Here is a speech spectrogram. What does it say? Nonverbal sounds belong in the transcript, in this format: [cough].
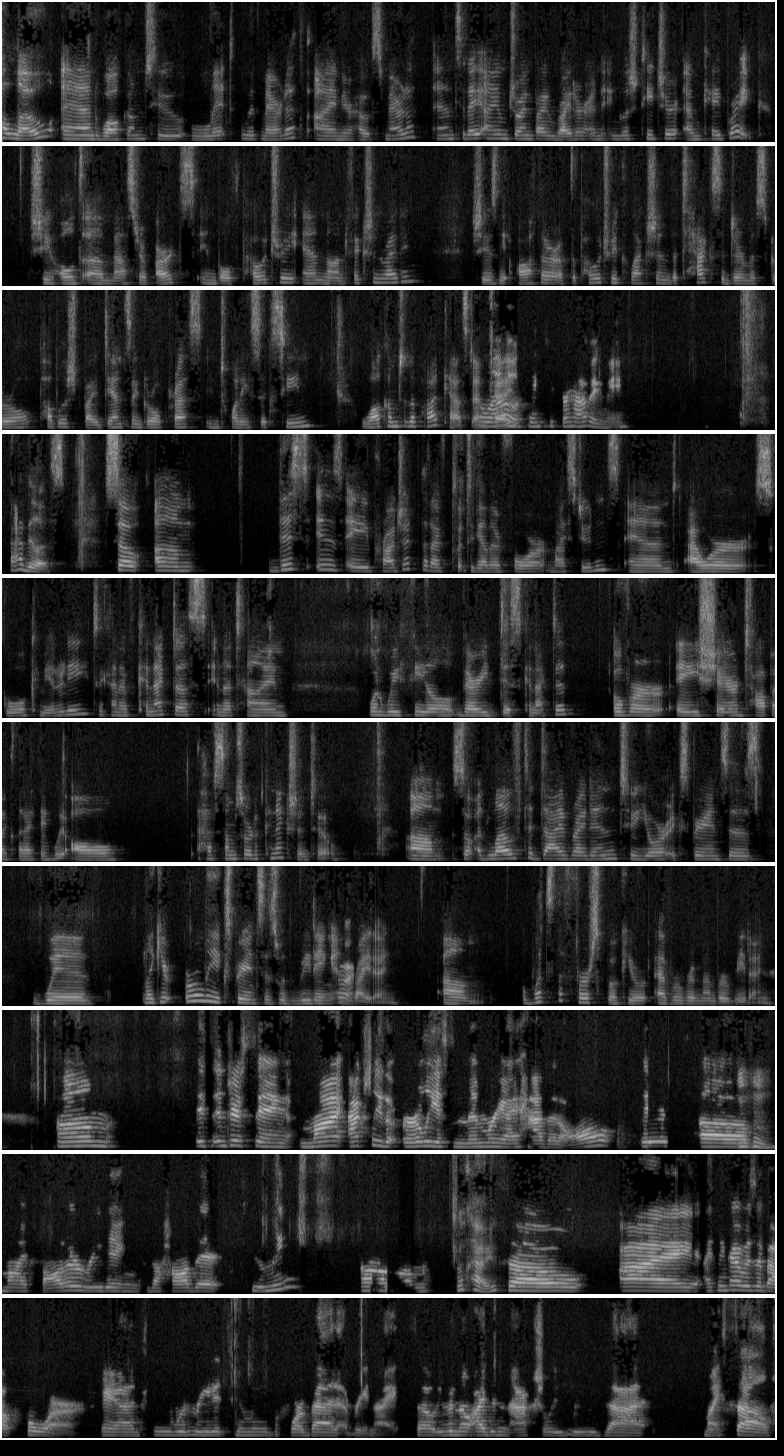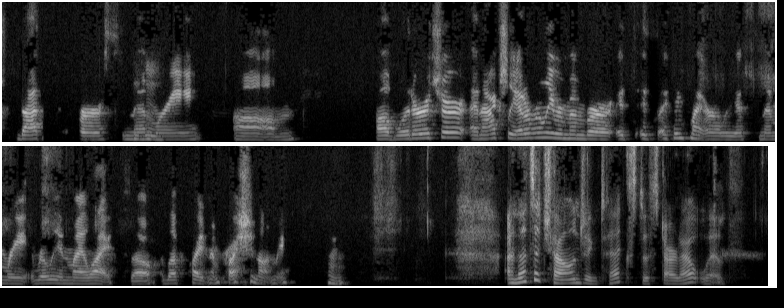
Hello and welcome to Lit with Meredith. I am your host, Meredith, and today I am joined by writer and English teacher MK Brake. She holds a Master of Arts in both poetry and nonfiction writing. She is the author of the poetry collection The Taxidermist Girl, published by Dancing Girl Press in 2016. Welcome to the podcast, MK. Hello, thank you for having me. Fabulous. So, um, this is a project that I've put together for my students and our school community to kind of connect us in a time when we feel very disconnected over a shared topic that I think we all have some sort of connection to. Um, so I'd love to dive right into your experiences with, like, your early experiences with reading sure. and writing. Um, what's the first book you ever remember reading? Um, it's interesting. My actually the earliest memory I have at all is of mm-hmm. my father reading The Hobbit to me. Um, okay. So I I think I was about four, and he would read it to me before bed every night. So even though I didn't actually read that myself, that's the first mm-hmm. memory. Mm-hmm. Um, of literature. And actually, I don't really remember. It's, it's I think, my earliest memory really in my life. So it left quite an impression on me. Hmm. And that's a challenging text to start out with.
